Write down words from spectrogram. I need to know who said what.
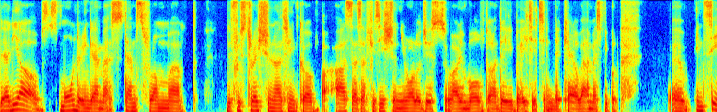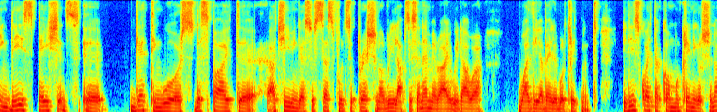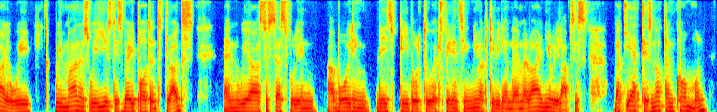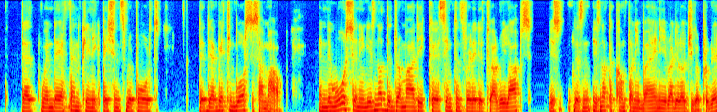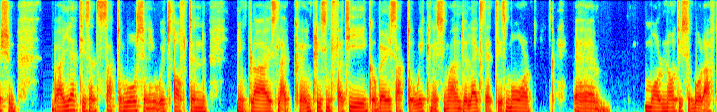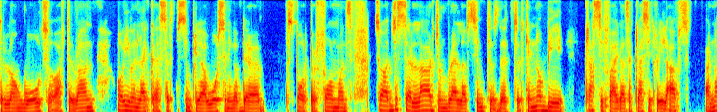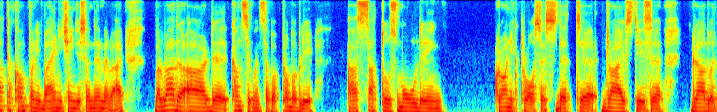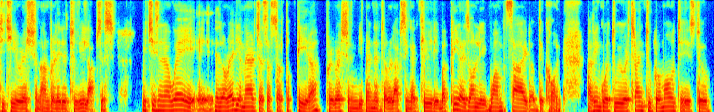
Speaker 1: the idea of smoldering MS stems from uh, the frustration, I think, of us as a physician, neurologists who are involved on a daily basis in the care of MS people, uh, in seeing these patients uh, getting worse despite uh, achieving a successful suppression of relapses and MRI with our widely available treatment. It is quite a common clinical scenario. We we manage we use these very potent drugs and we are successful in avoiding these people to experiencing new activity on the MRI, new relapses. But yet, it's not uncommon that when they attend clinic, patients report that they are getting worse somehow. And the worsening is not the dramatic uh, symptoms related to a relapse, is is not accompanied by any radiological progression, but yet is a subtle worsening, which often implies like uh, increasing fatigue or very subtle weakness in one of the legs that is more um, more noticeable after long walks or after run or even like a, simply a worsening of their sport performance. So uh, just a large umbrella of symptoms that cannot be classified as a classic relapse are not accompanied by any changes on MRI but rather are the consequence of a probably a subtle smoldering chronic process that uh, drives this uh, gradual deterioration unrelated to relapses, which is in a way it already emerged as a sort of PIRA, progression independent of relapsing activity, but PIRA is only one side of the coin. I think what we were trying to promote is to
